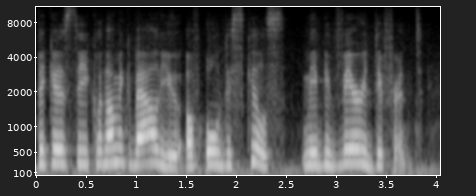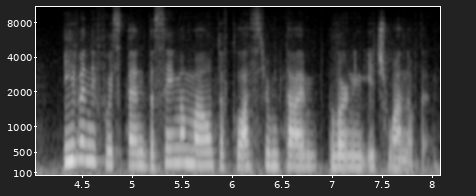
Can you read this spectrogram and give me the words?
because the economic value of all these skills may be very different, even if we spend the same amount of classroom time learning each one of them.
